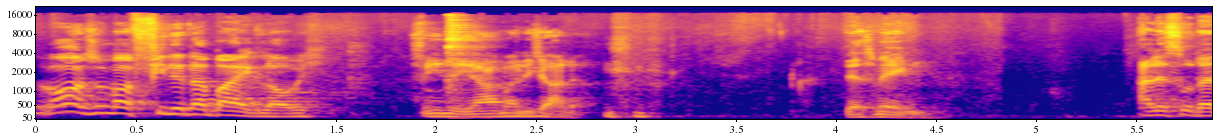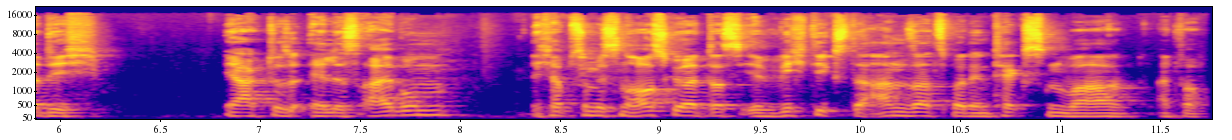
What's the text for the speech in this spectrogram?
ja, sind mal viele dabei, glaube ich. Viele, ja, aber nicht alle. Deswegen. Alles oder dich. Ihr aktuelles Album. Ich habe so ein bisschen rausgehört, dass Ihr wichtigster Ansatz bei den Texten war, einfach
